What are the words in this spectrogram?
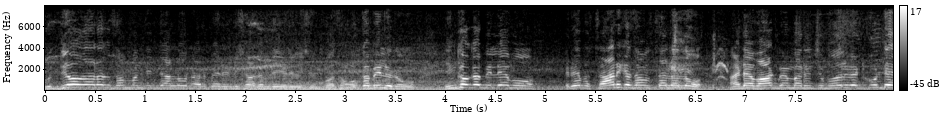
ఉద్యోగాలకు సంబంధించాలో నలభై రెండు శాతం రిజర్వేషన్ కోసం ఒక బిల్లును ఇంకొక బిల్లు ఏమో రేపు స్థానిక సంస్థలలో అంటే వార్డు మెంబర్ నుంచి మొదలు పెట్టుకుంటే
